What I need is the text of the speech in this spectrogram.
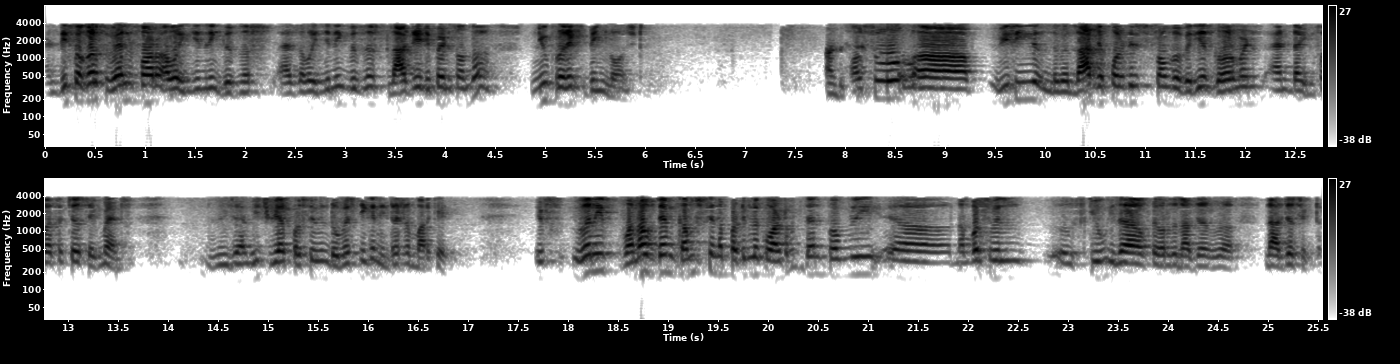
And this occurs well for our engineering business, as our engineering business largely depends on the new projects being launched. Understood. Also, uh, we see large opportunities from the various governments and the infrastructure segments which we are pursuing in domestic and international market. If even if one of them comes in a particular quarter, then probably uh, numbers will uh, skew in the favor of the larger uh, larger sector.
